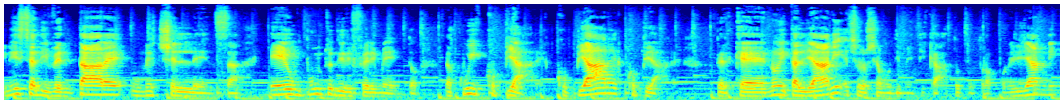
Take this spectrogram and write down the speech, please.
inizia a diventare un'eccellenza e un punto di riferimento. Da cui copiare, copiare, copiare, perché noi italiani, e ce lo siamo dimenticato purtroppo negli anni,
